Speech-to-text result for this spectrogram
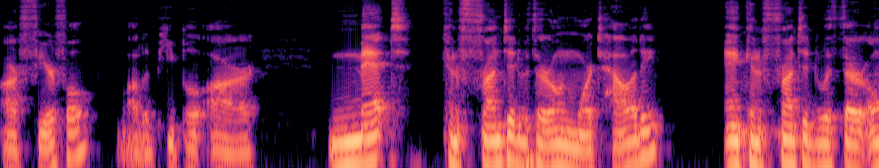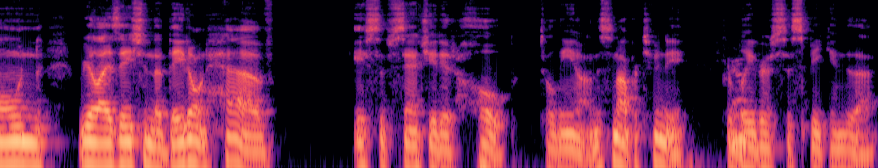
are fearful. A lot of people are met, confronted with their own mortality, and confronted with their own realization that they don't have a substantiated hope to lean on. This is an opportunity for Yeah. believers to speak into that.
